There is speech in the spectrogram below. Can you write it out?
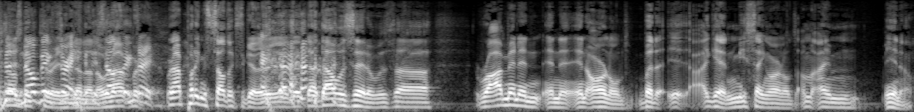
There's no big three. No, no, no. no We're, not, big we're, we're not putting the Celtics together. Yeah, that, that- that was it. It was uh, Rodman and, and, and Arnold. But it, again, me saying Arnold, I'm, I'm, you know,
